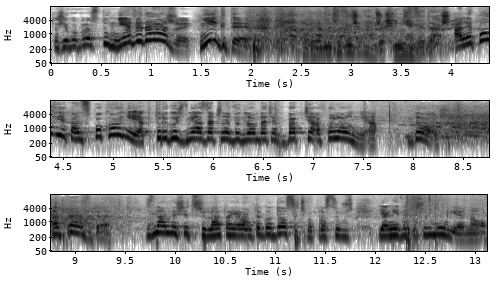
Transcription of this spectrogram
to się po prostu nie wydarzy. Nigdy. Ale ja nie to wiedziałem, że się nie wydarzy. Ale powie pan spokojnie, jak któregoś dnia zacznę wyglądać jak babcia Apolonia. Dość. Naprawdę. Znamy się trzy lata, ja mam tego dosyć. Po prostu już ja nie wytrzymuję, no.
